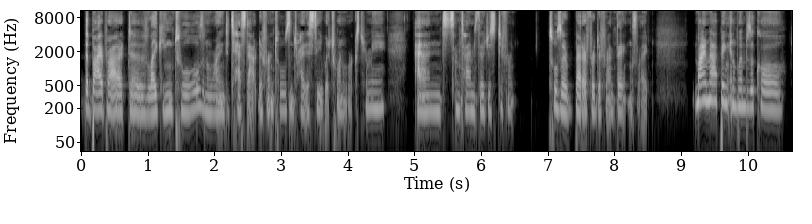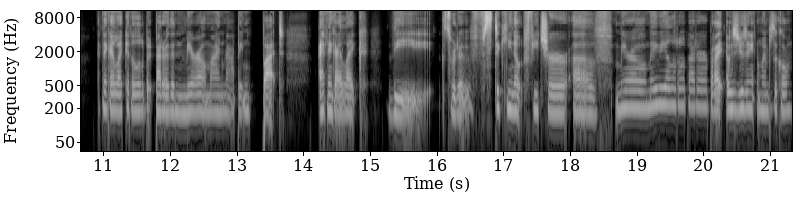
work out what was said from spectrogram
the byproduct of liking tools and wanting to test out different tools and try to see which one works for me. And sometimes they're just different tools are better for different things. Like mind mapping and whimsical, I think I like it a little bit better than Miro mind mapping, but I think I like the sort of sticky note feature of Miro maybe a little better, but I, I was using it in whimsical.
